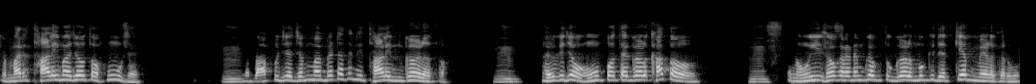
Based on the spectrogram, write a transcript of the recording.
કે મારી થાળીમાં જો તો શું છે. બાપુ જે જમવા બેઠા હતા ને થાળીમાં ગળ હતો. હવે કે જો હું પોતે ગળ ખાતો અને હું એ છોકરાને એમ કહું તું ગળ મૂકી દે કેમ મેળ કરવો?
